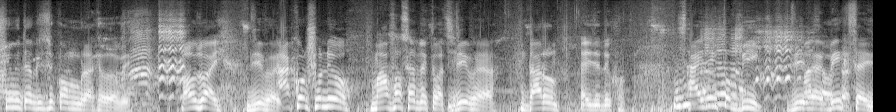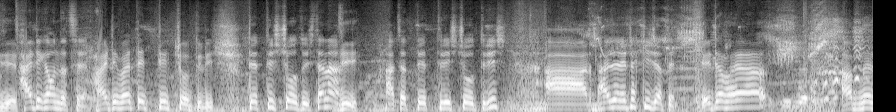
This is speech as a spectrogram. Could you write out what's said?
সীমিত কিছু কম রাখা যাবে। মাউস ভাই জি ভাই। আকর্ষণীয় মাছ আছে দেখতে পাচ্ছি। জি ভাইয়া। দারুণ এই যে দেখুন সাইজিং তো বিগ জি ভাই, size এর। হাইটে কেমন যাচ্ছে? হাইটে ভাই তেত্রিশ চৌত্রিশ। তেত্রিশ চৌত্রিশ তাই না? জি। আচ্ছা তেত্রিশ চৌত্রিশ। আর ভাইজান এটা কি জাতের? এটা ভাইয়া আপনার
